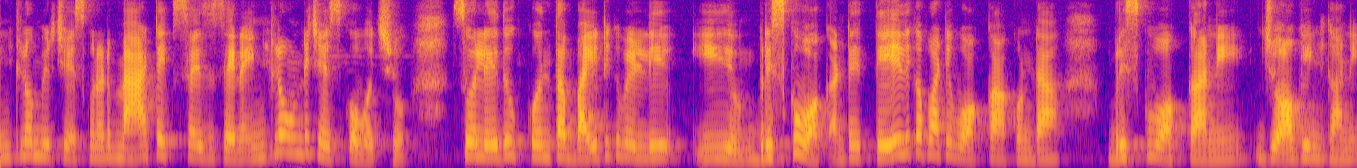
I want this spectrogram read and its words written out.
ఇంట్లో మీరు చేసుకున్నట్టు మ్యాట్ ఎక్సర్సైజెస్ అయినా ఇంట్లో ఉండి చేసుకోవచ్చు. సో లేదు కొంత బయటికి వెళ్ళి ఈ బ్రిస్క్ వాక్ అంటే తేలికపాటి వాక్ కాకుండా బ్రిస్క్ వాక్ కానీ జాగింగ్ కానీ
